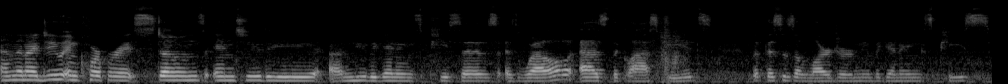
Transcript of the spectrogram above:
And then I do incorporate stones into the uh, New Beginnings pieces as well as the glass beads. But this is a larger New Beginnings piece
